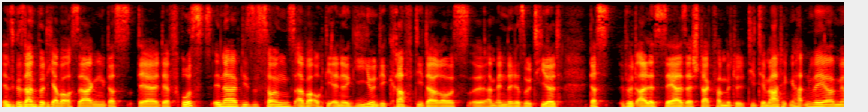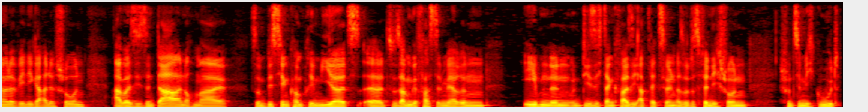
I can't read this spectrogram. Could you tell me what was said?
Insgesamt würde ich aber auch sagen, dass der der Frust innerhalb dieses Songs, aber auch die Energie und die Kraft, die daraus äh, am Ende resultiert, das wird alles sehr sehr stark vermittelt. Die Thematiken hatten wir ja mehr oder weniger alle schon, aber sie sind da noch mal so ein bisschen komprimiert, äh, zusammengefasst in mehreren Ebenen und die sich dann quasi abwechseln. Also das finde ich schon schon ziemlich gut.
